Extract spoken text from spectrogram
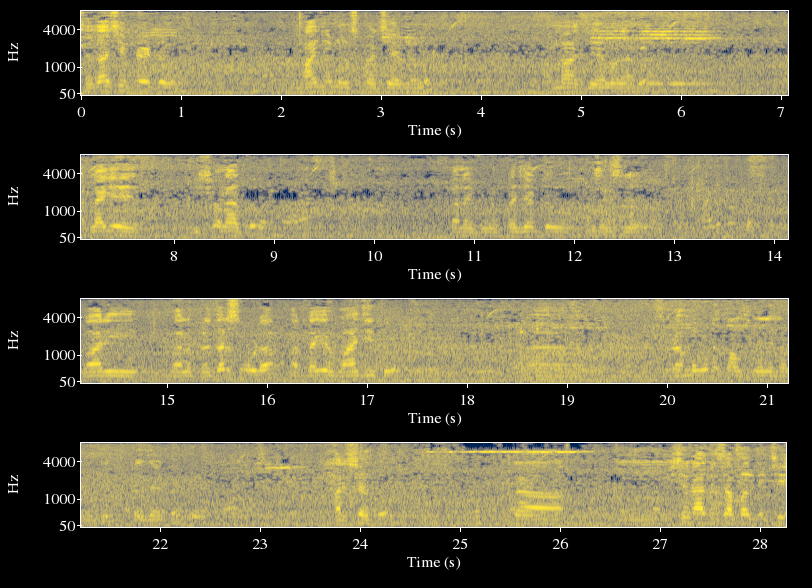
సదాశివపేట మాజీ మున్సిపల్ చైర్మన్ అమ్మ జయమ్మ గారు అట్లాగే విశ్వనాథ్ మన ఇప్పుడు ప్రజెంట్ బిజినెస్లో వారి వాళ్ళ బ్రదర్స్ కూడా అట్లాగే వాజీతో రమ్మ కూడా కౌన్సిలర్ కాబట్టి ప్రజెంట్ హర్షద్ ఇంకా విశ్వనాథ్కి సంబంధించి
